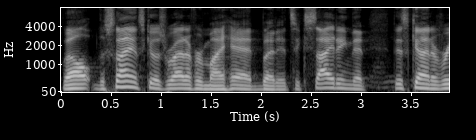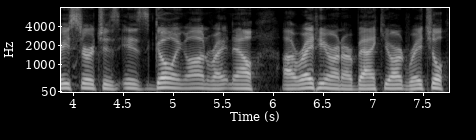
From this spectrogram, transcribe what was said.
Well, the science goes right over my head, but it's exciting that this kind of research is, is going on right now, uh, right here on our backyard. Rachel,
